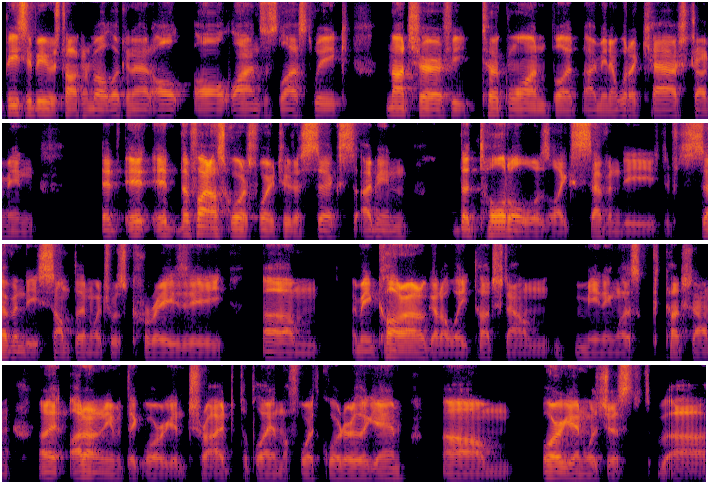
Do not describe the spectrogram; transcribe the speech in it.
BCB was talking about looking at all all lines this last week. Not sure if he took one, but I mean, it would have cashed. I mean, it it it the final score is 42 to 6. I mean, the total was like 70 70 something, which was crazy. Um I mean, Colorado got a late touchdown, meaningless touchdown. I, I don't even think Oregon tried to play in the fourth quarter of the game. Um, Oregon was just uh,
